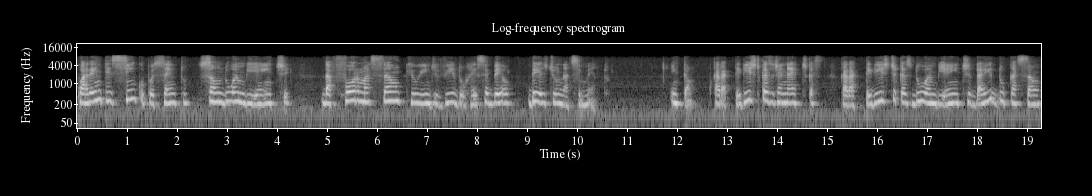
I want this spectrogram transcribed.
45% são do ambiente da formação que o indivíduo recebeu desde o nascimento. Então, características genéticas, características do ambiente, da educação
